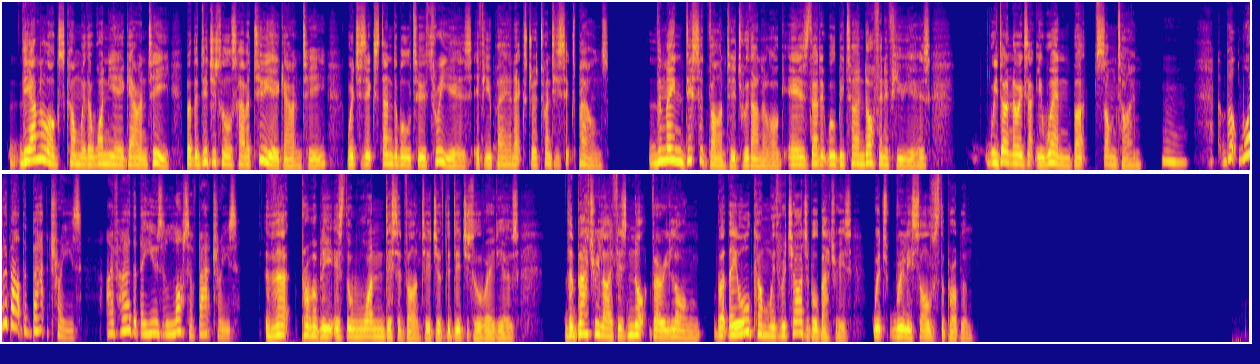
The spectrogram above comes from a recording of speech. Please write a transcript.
The analogues come with a one year guarantee, but the digitals have a two year guarantee, which is extendable to three years if you pay an extra £26. The main disadvantage with analogue is that it will be turned off in a few years. We don't know exactly when, but sometime. Hmm. But what about the batteries? I've heard that they use a lot of batteries. That probably is the one disadvantage of the digital radios. The battery life is not very long, but they all come with rechargeable batteries, which really solves the problem.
